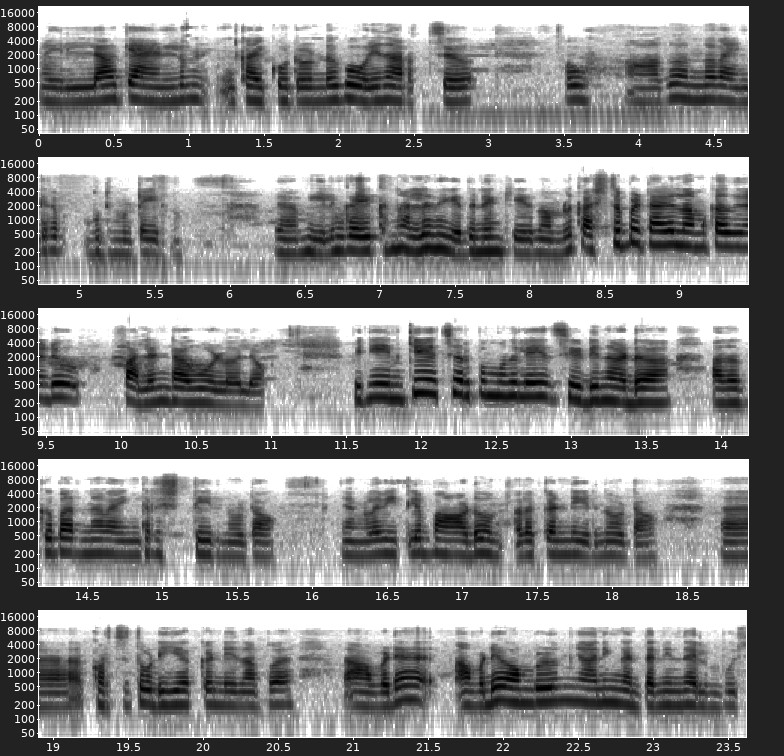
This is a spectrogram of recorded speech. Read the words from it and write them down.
എല്ലാ ക്യാനിലും കൈക്കോട്ട് കൊണ്ട് കോരി നിറച്ച്. ഓ ആകെ ഒന്ന് ഭയങ്കര ബുദ്ധിമുട്ടായിരുന്നു. മേലും കൈയൊക്കെ നല്ല വേദനയൊക്കെ ആയിരുന്നു നമ്മൾ കഷ്ടപ്പെട്ടാലേ നമുക്കതിനൊരു ഫലം ഉണ്ടാവുള്ളൂല്ലോ പിന്നെ എനിക്ക് ചെറുപ്പം മുതലേ ചെടി നടുക അതൊക്കെ പറഞ്ഞാൽ ഭയങ്കര ഇഷ്ടമായിരുന്നു കേട്ടോ. ഞങ്ങളെ വീട്ടിൽ പാടവും അതൊക്കെ ഉണ്ടായിരുന്നു കേട്ടോ. കുറച്ച് തൊടിയൊക്കെ ഉണ്ടായിരുന്നു. അപ്പോൾ അവിടെ അവിടെ ആകുമ്പോഴും ഞാൻ ഇങ്ങനെ തന്നെ നിലമ്പൂർ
